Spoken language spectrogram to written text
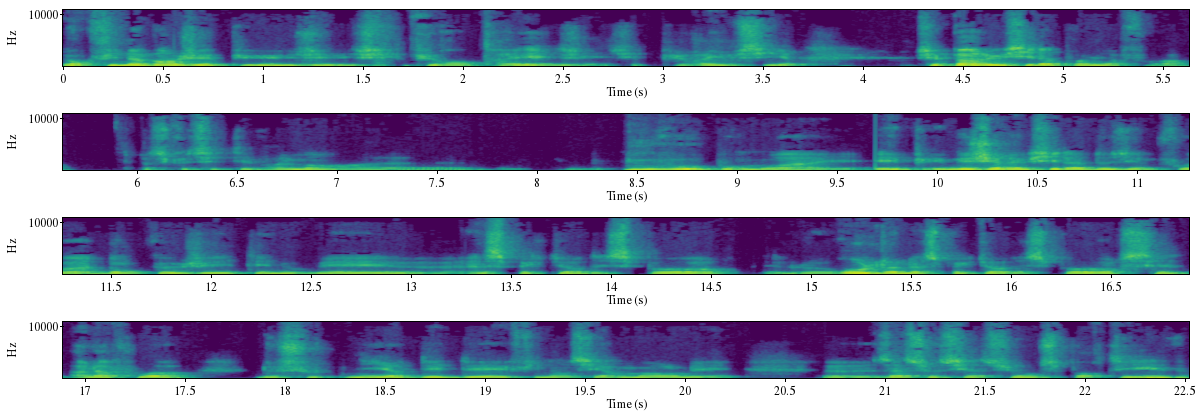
Donc finalement j'ai pu j'ai pu rentrer, j'ai pu réussir. J'ai pas réussi la première fois parce que c'était vraiment euh, nouveau pour moi. Et, puis, mais j'ai réussi la deuxième fois, donc euh, j'ai été nommé euh, inspecteur des sports. Le rôle d'un inspecteur des sports, c'est à la fois de soutenir, d'aider financièrement les associations sportives,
